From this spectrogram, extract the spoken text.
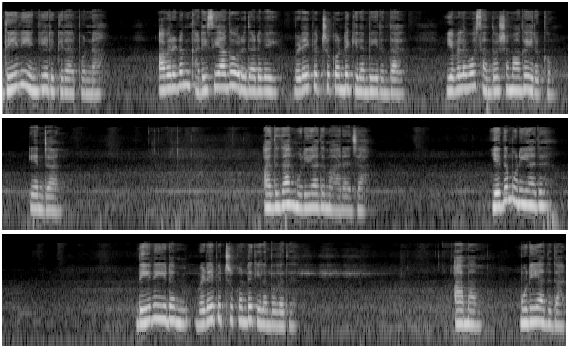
தேவி எங்கே இருக்கிறார் பொன்னா? அவரிடம் கடைசியாக ஒரு தடவை விடை பெற்றுக்கொண்டு கிளம்பியிருந்தால் எவ்வளவோ சந்தோஷமாக இருக்கும் என்றான். அதுதான் முடியாது மகாராஜா. எது முடியாது? தேவியிடம் விடை பெற்றுக்கொண்டு கிளம்புவது. ஆமாம் முடியாதுதான்.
